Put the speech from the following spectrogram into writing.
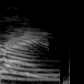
brain!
